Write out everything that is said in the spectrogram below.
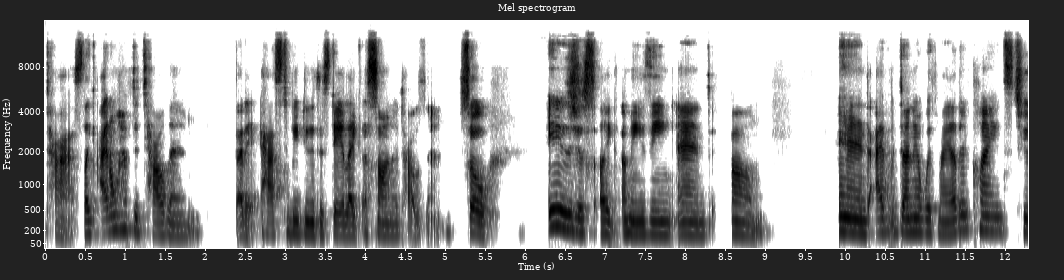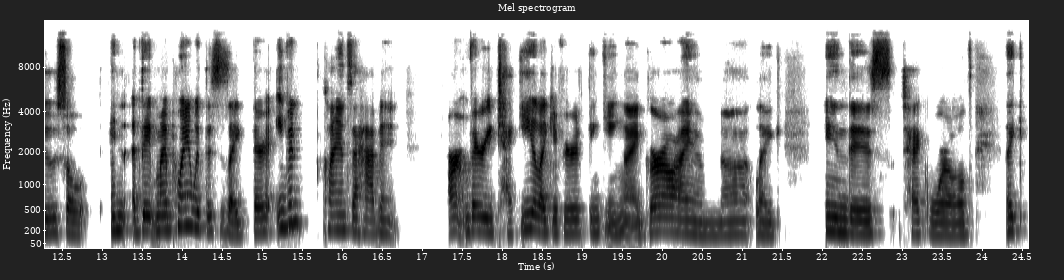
task like i don't have to tell them that it has to be due this day, like Asana tells them. So it is just like amazing. And um, and I've done it with my other clients too. So and they my point with this is like there even clients that haven't aren't very techy. Like if you're thinking like, girl, I am not like in this tech world. Like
